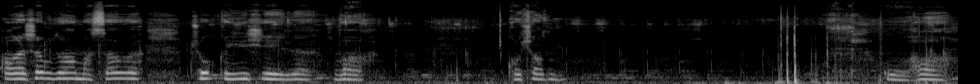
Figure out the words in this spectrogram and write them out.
Arkadaşlar burada masa ve çok iyi şeyler var. Koşalım. Oha.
